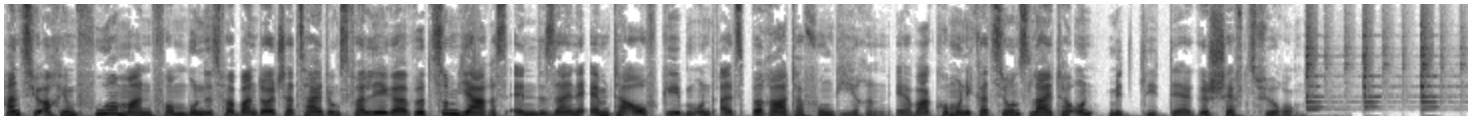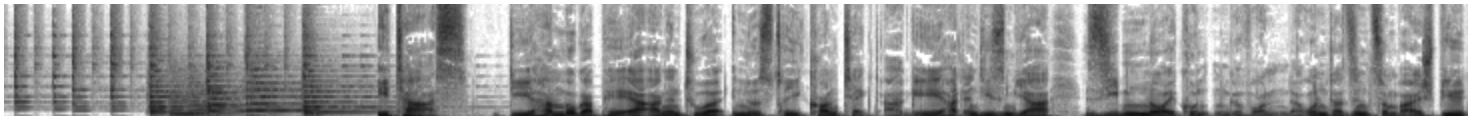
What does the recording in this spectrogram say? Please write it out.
Hans-Joachim Fuhrmann vom Bundesverband Deutscher Zeitungsverleger wird zum Jahresende seine Ämter aufgeben und als Berater fungieren. Er war Kommunikationsleiter und Mitglied der Geschäftsführung. Etats. Die Hamburger PR-Agentur Industrie Contact AG hat in diesem Jahr sieben Neukunden gewonnen. Darunter sind zum Beispiel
